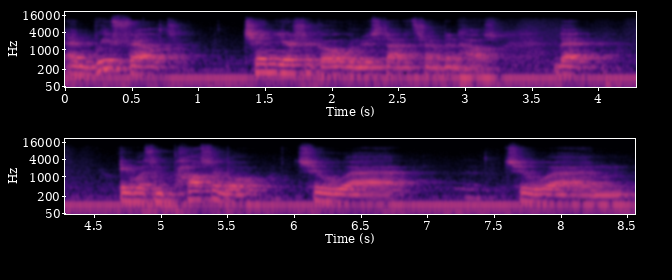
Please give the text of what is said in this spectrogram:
and we felt 10 years ago when we started Trampoline House that it was impossible to, uh, to um,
